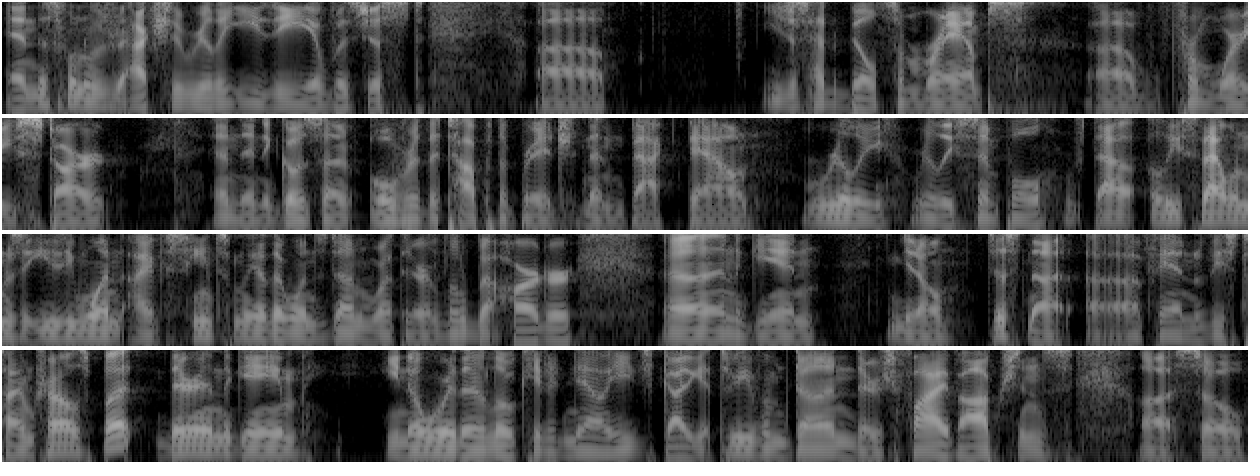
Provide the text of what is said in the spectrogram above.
And this one was actually really easy. It was just uh, you just had to build some ramps uh, from where you start and then it goes over the top of the bridge and then back down really really simple that at least that one was an easy one i've seen some of the other ones done where they're a little bit harder uh, and again you know, just not a fan of these time trials, but they're in the game. You know where they're located now. You got to get three of them done. There's five options, uh, so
